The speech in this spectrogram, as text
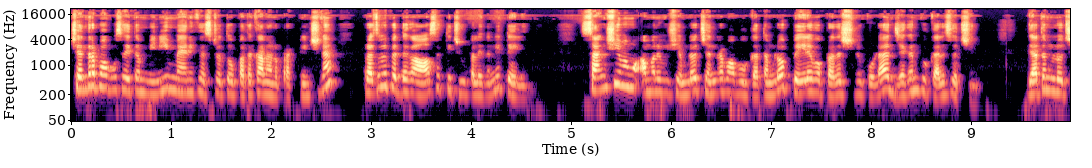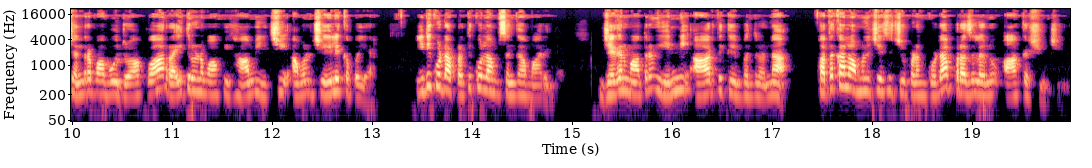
చంద్రబాబు సైతం మినీ మేనిఫెస్టోతో పథకాలను ప్రకటించినా ప్రజలు పెద్దగా ఆసక్తి చూపలేదని తేలింది. సంక్షేమం అమలు విషయంలో చంద్రబాబు గతంలో పేలవ ప్రదర్శన కూడా జగన్కు కలిసి వచ్చింది గతంలో చంద్రబాబు డ్రాక్వా రైతు రుణమాఫీ హామీ ఇచ్చి అమలు చేయలేకపోయారు. ఇది కూడా ప్రతికూల అంశంగా మారింది. జగన్ మాత్రం ఎన్ని ఆర్థిక ఇబ్బందులున్నా పథకాలు అమలు చేసి చూపడం కూడా ప్రజలను ఆకర్షించింది.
